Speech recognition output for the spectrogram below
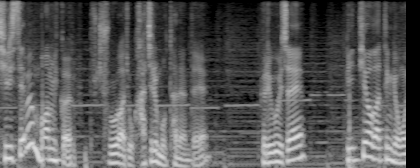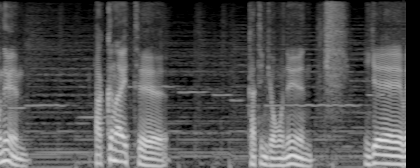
딜이 세면 뭐합니까 여러분 죽어가지고 가지를 못하는데 그리고 이제 B티어 같은 경우는 다크나이트 같은 경우는 이게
